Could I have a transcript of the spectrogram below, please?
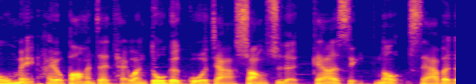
欧美还有包含在台湾多个国家上市的 Galaxy Note 7，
